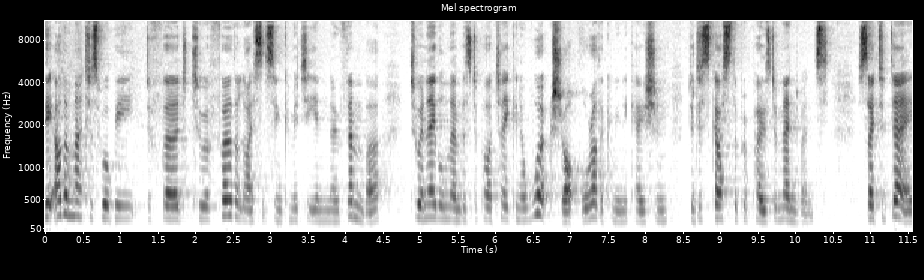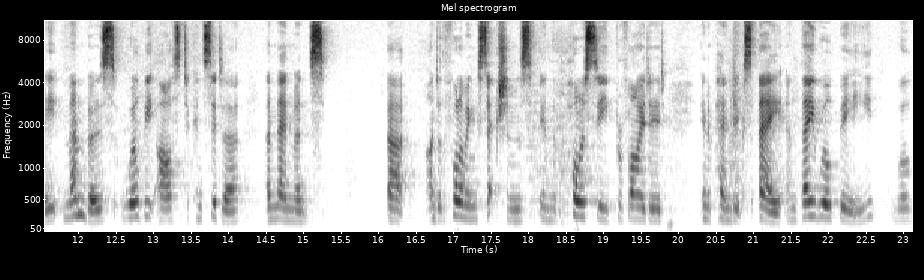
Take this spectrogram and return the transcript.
The other matters will be deferred to a further licensing committee in November to enable members to partake in a workshop or other communication to discuss the proposed amendments. So today, members will be asked to consider amendments uh, under the following sections in the policy provided in Appendix A, and they will be, we'll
